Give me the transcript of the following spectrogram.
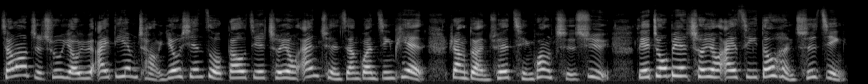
强茂指出，由于 IDM 厂优先做高阶车用安全相关晶片，让短缺情况持续，连周边车用 IC 都很吃紧，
